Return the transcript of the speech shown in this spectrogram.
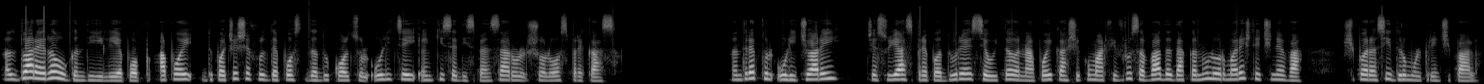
Îl doare rău, gândi Ilie Pop, apoi, după ce șeful de post dădu colțul uliței, închise dispensarul și o luă spre casă. În dreptul ulicioarei, ce suia spre pădure, se uită înapoi ca și cum ar fi vrut să vadă dacă nu-l urmărește cineva și părăsi drumul principal.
